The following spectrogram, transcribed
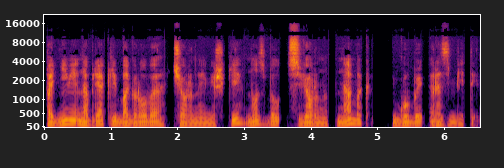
под ними набрякли багрово-черные мешки, нос был свернут на бок, губы разбиты.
